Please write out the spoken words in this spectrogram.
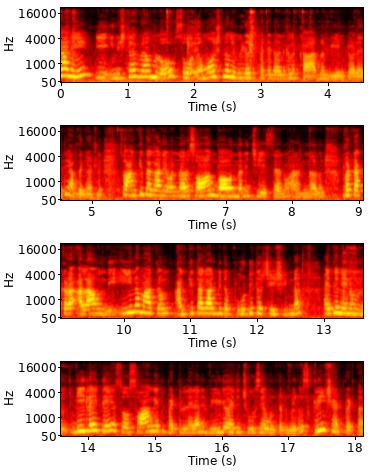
కానీ ఈ ఇన్స్టాగ్రామ్లో సో ఎమోషనల్ వీడియోస్ పెట్టడానికి గల కారణం ఏంటో అనేది అర్థం కావట్లేదు. సో అంకిత గారు ఏమన్నారు? సాంగ్ బాగుందని చేశాను అని అన్నారు. బట్ అక్కడ అలా ఉంది. ఈయన మాత్రం అంకిత గారి మీద పోటీతో చేసిండా? అయితే నేను వీలైతే సో సాంగ్ అయితే పెట్టలే కానీ వీడియో అయితే చూసే ఉంటారు మీరు. స్క్రీన్ షాట్ పెడతా.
